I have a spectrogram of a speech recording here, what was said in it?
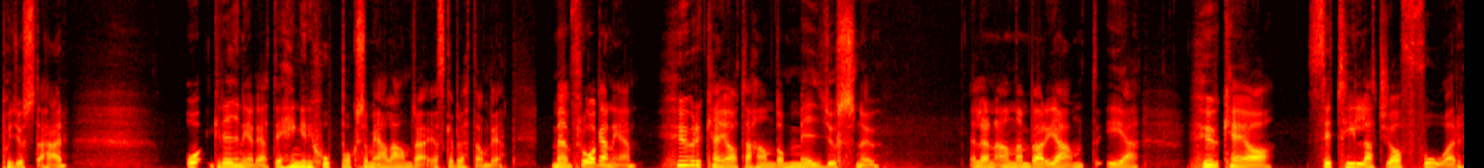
på just det här. Och grejen är det att det hänger ihop också med alla andra. Jag ska berätta om det. Men frågan är, hur kan jag ta hand om mig just nu? Eller en annan variant är, hur kan jag se till att jag får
